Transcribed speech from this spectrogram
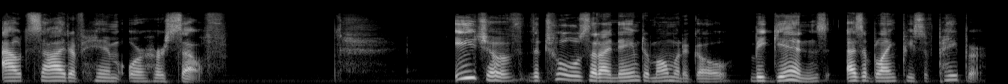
outside of him or herself. Each of the tools that I named a moment ago begins as a blank piece of paper.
